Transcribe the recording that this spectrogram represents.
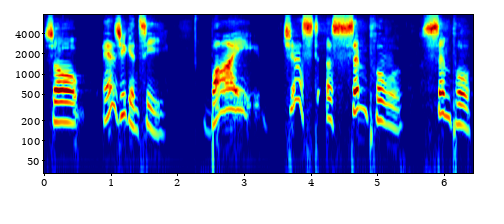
So as you can see, by just a simple, simple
